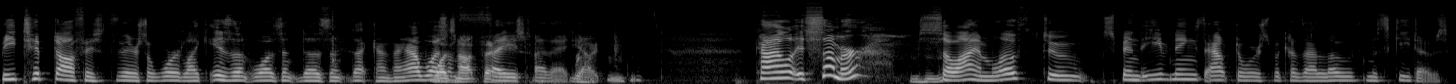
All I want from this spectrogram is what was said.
be tipped off if there's a word like isn't, wasn't, doesn't, that kind of thing. I Was wasn't not phased phased. by that. Yeah. Right. Mhm. Kyle, it's summer, Mhm. so I am loath to spend evenings outdoors because I loathe mosquitoes.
